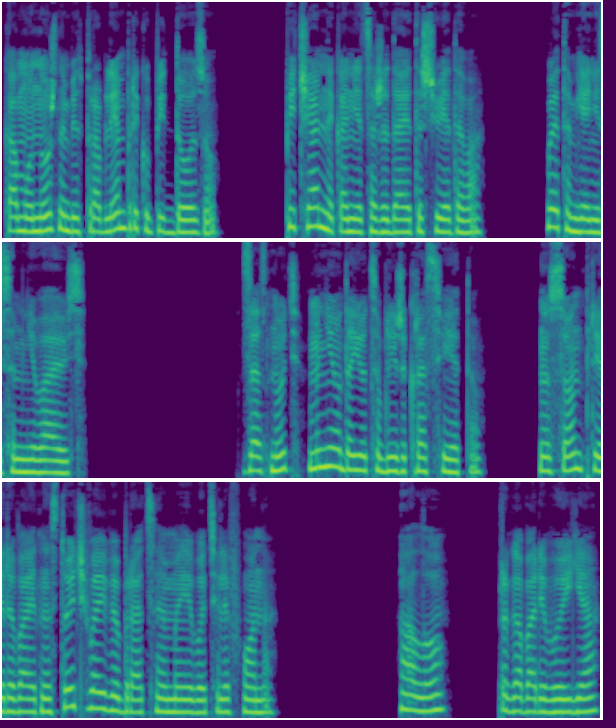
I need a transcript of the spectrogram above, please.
кому нужно без проблем прикупить дозу. Печальный конец ожидает и Шведова. В этом я не сомневаюсь. Заснуть мне удается ближе к рассвету, но сон прерывает настойчивая вибрация моего телефона. «Алло», — проговариваю я,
